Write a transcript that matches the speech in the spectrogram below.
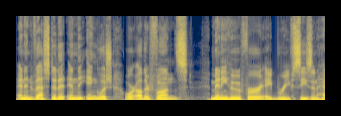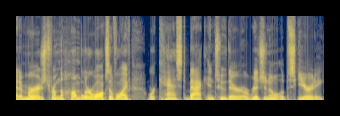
and invested it in the English or other funds. Many who, for a brief season, had emerged from the humbler walks of life were cast back into their original obscurity.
